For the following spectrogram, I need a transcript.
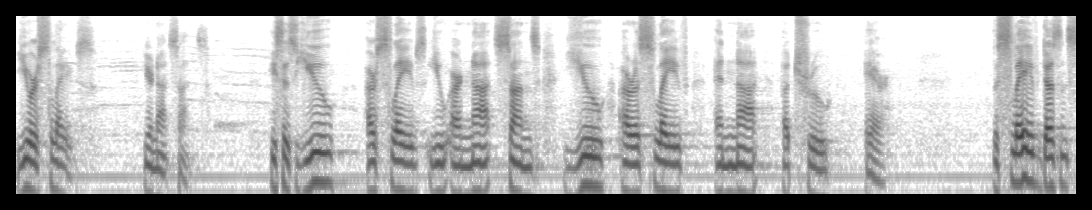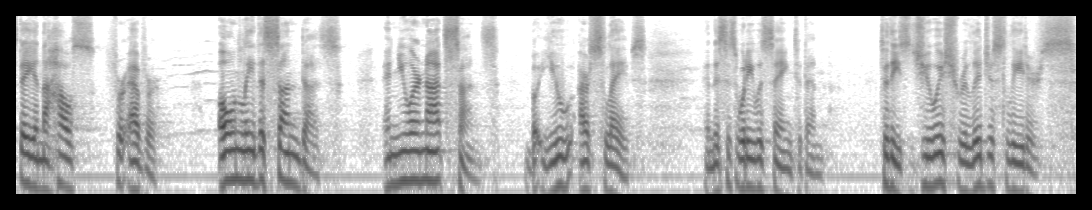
you are slaves, you're not sons. He says, You are slaves, you are not sons. You are a slave and not a true heir. The slave doesn't stay in the house forever. Only the son does. And you are not sons, but you are slaves. And this is what he was saying to them, to these Jewish religious leaders.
